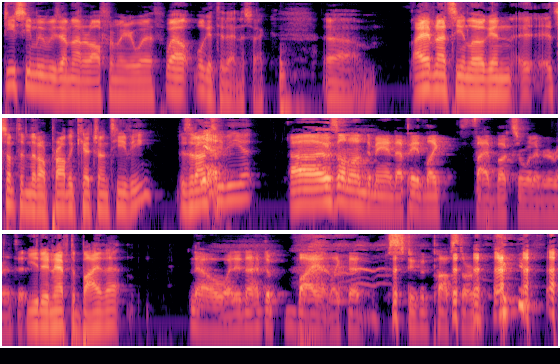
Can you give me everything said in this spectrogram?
DC movies I'm not at all familiar with. Well, we'll get to that in a sec. Um, I have not seen Logan. It's something that I'll probably catch on TV. Is it on Yeah. TV yet? Uh, it was on on demand. I paid like five bucks or whatever to rent it. You didn't have to buy that? No, I did not have to buy it like that stupid pop star that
